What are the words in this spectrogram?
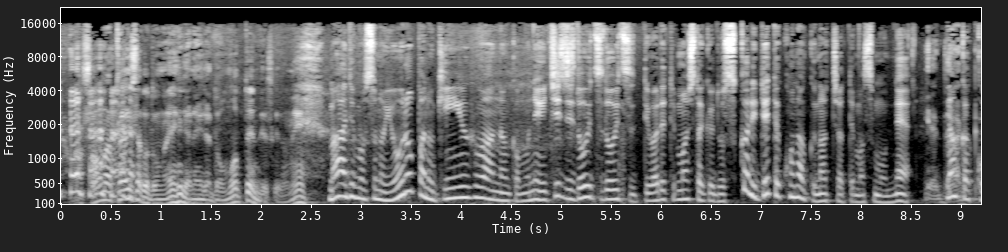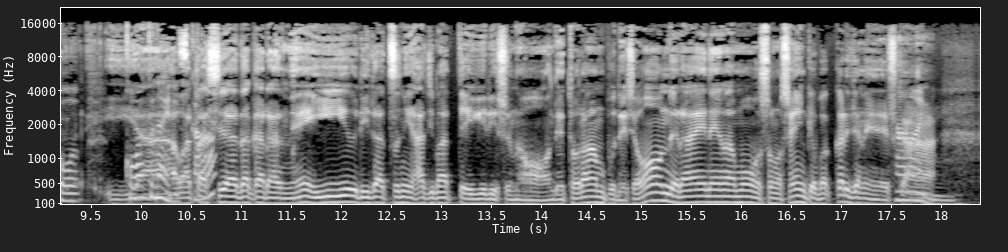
そんな大したことないんじゃないかと思ってるんですけどね。まあでも、そのヨーロッパの金融不安なんかもね、一時ドイツ、ドイツって言われてましたけど、すっかり出てこなくなっちゃってますもんね。なんかこう、怖くないですか？私はだからね、EU 離脱に始まってイギリスの、で、トランプでしょ、で、来年はもうその選挙ばっかりじゃないですか。はい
